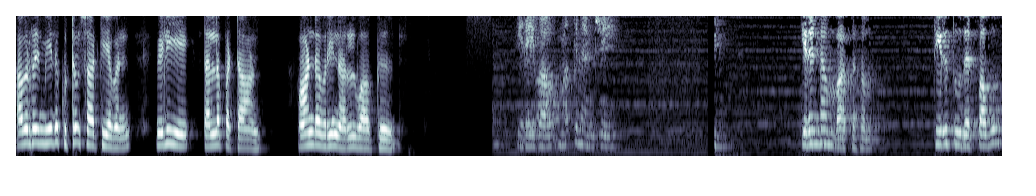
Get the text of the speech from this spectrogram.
அவர்கள் மீது குற்றம் சாட்டியவன் வெளியே தள்ளப்பட்டான். ஆண்டவரின் அருள்வாக்கு. இறைவா உமக்கு நன்றி. இரண்டாம் வாசகம். திருத்தூதர் பவுல்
